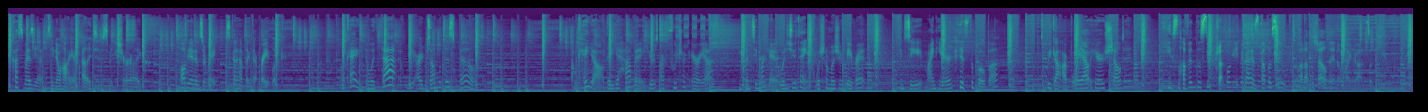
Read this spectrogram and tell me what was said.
customize the items. You know how I am. I like to just make sure like all the items are right. It's gotta have like that right look. Okay, and with that, we are done with this build. Okay, y'all, there you have it. Here's our food truck area. Quincy Market. What did you think? Which one was your favorite? You can see mine here is the boba. We got our boy out here, Sheldon. He's loving the soup truck. He even got his cup of soup. What up, the Sheldon? Oh my god, so cute.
